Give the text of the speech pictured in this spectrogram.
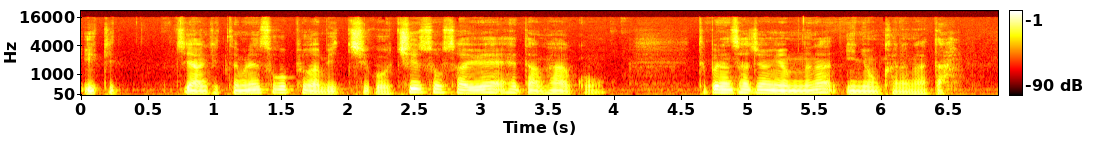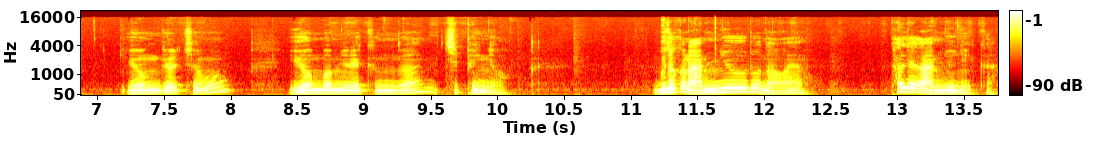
있지 않기 때문에 소급표가 미치고 취소 사유에 해당하고 특별한 사정이 없는 한 인용 가능하다. 유형 결정 후 유언 법률에 근거한 집행력 무조건 압류로 나와요. 판례가 압류니까.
